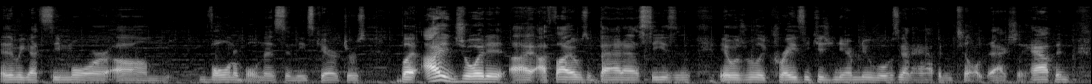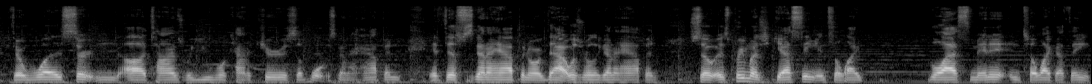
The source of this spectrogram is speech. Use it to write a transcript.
and then we got to see more um, vulnerableness in these characters. But I enjoyed it. I, I thought it was a badass season. It was really crazy because you never knew what was going to happen until it actually happened. There was certain uh, times where you were kind of curious of what was going to happen, if this was going to happen or that was really going to happen. So it's pretty much guessing until like the last minute until like I think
